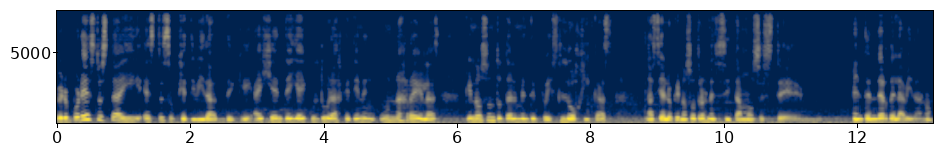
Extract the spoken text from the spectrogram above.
Pero por esto está ahí esta subjetividad de que hay gente y hay culturas que tienen unas reglas que no son totalmente pues lógicas hacia lo que nosotros necesitamos este entender de la vida, ¿no?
